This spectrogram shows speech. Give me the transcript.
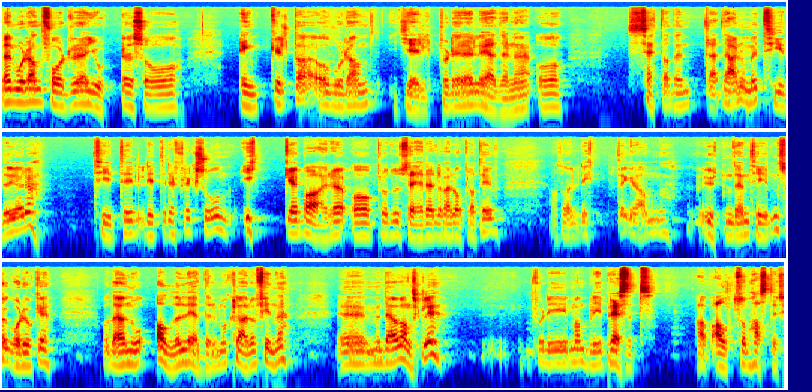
Men hvordan får dere gjort det så enkelt, da? Og hvordan hjelper dere lederne å sette av den Det er noe med tid å gjøre. Tid til litt refleksjon. Ikke bare å produsere eller være operativ. Altså lite grann Uten den tiden så går det jo ikke. Og det er jo noe alle ledere må klare å finne. Eh, men det er jo vanskelig. Fordi man blir presset av alt som haster.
